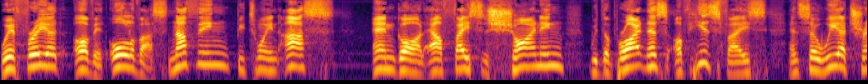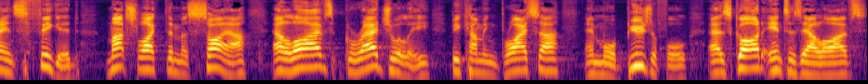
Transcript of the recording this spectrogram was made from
We're free of it, all of us. Nothing between us and God. Our face is shining with the brightness of His face, and so we are transfigured, much like the Messiah, our lives gradually becoming brighter and more beautiful as God enters our lives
